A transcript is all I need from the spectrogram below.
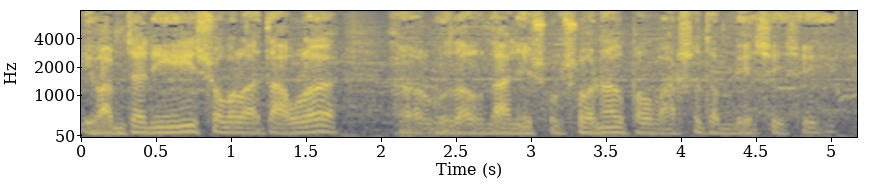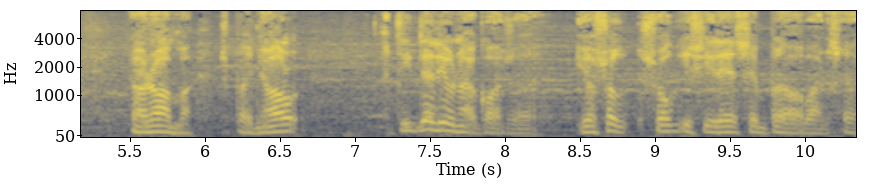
i vam tenir sobre la taula eh, el del Dani Solsona pel Barça també, sí, sí. No, no, home, espanyol, et tinc de dir una cosa, jo soc, soc i seré sempre del Barça.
